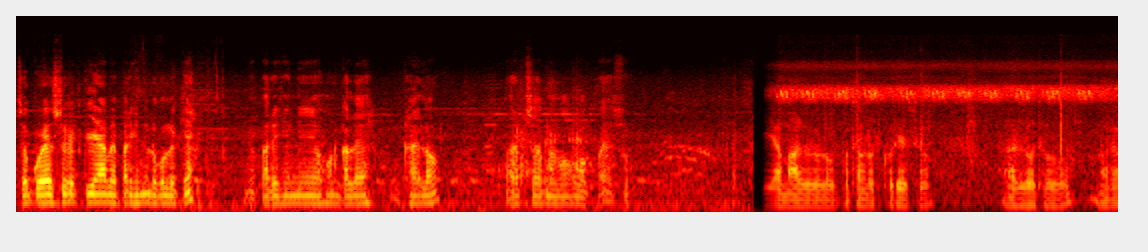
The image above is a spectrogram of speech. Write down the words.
চ' গৈ আছোঁ এতিয়া বেপাৰীখিনি ল'বলৈকে। বেপাৰীখিনি সোনকালে উঠাই লওঁ। তাৰপিছত আপোনালোকক লগ পাই আছোঁ। এতিয়া মাল বটন লোড কৰি আছোঁ। লোড হ'ব আৰু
